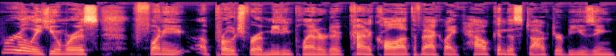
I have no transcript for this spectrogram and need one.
really humorous, funny approach for a meeting planner to kind of call out the fact like, how can this doctor be using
